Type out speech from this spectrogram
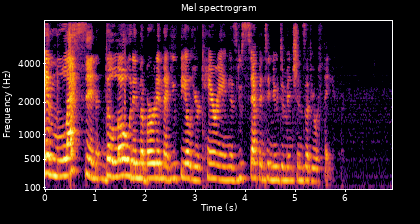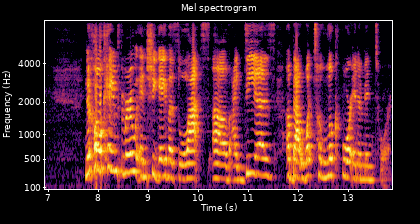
and lessen the load and the burden that you feel you're carrying as you step into new dimensions of your faith. Nicole came through and she gave us lots of ideas about what to look for in a mentor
